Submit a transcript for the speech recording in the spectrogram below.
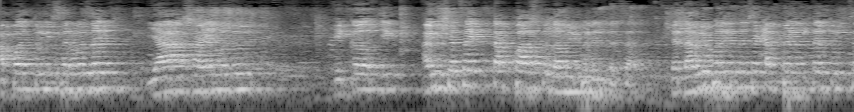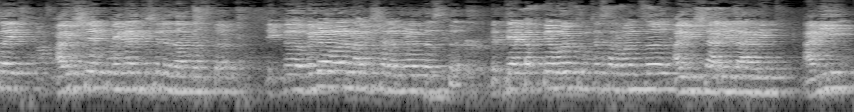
आपण तुम्ही सर्वजण या शाळेमधून एक एक आयुष्याचा एक टप्पा असतो दहावीपर्यंतचा त्या दहावी पर्यंतच्या टप्प्यानंतर तुमचं एक आयुष्य एक वेगळ्या दिशेला जात असतं. एक वेगळं वळण आयुष्याला मिळत असतं. तर त्या टप्प्यावर तुमच्या सर्वांचं आयुष्य आलेलं आहे. आणि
